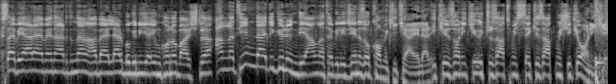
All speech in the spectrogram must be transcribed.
kısa bir ara hemen ardından haberler bugünün yayın konu başlığı. Anlatayım da hadi gülün diye anlatabileceğiniz o komik hikayeler. 212 368 62 12.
